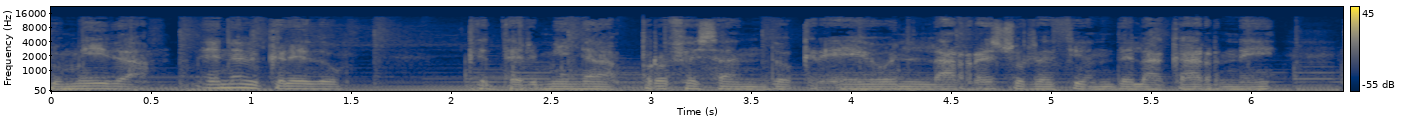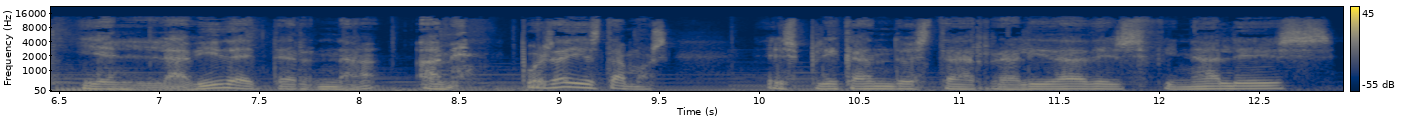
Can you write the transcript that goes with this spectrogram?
En el credo que termina profesando, creo en la resurrección de la carne y en la vida eterna. Amén. Pues ahí estamos, explicando estas realidades finales,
